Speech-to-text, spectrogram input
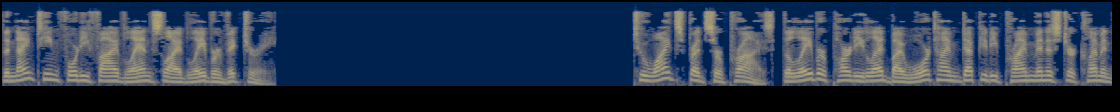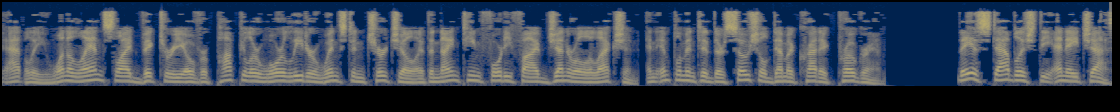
The 1945 landslide Labour victory To widespread surprise, the Labour Party led by wartime Deputy Prime Minister Clement Attlee won a landslide victory over popular war leader Winston Churchill at the 1945 general election, and implemented their social democratic programme. They established the NHS,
